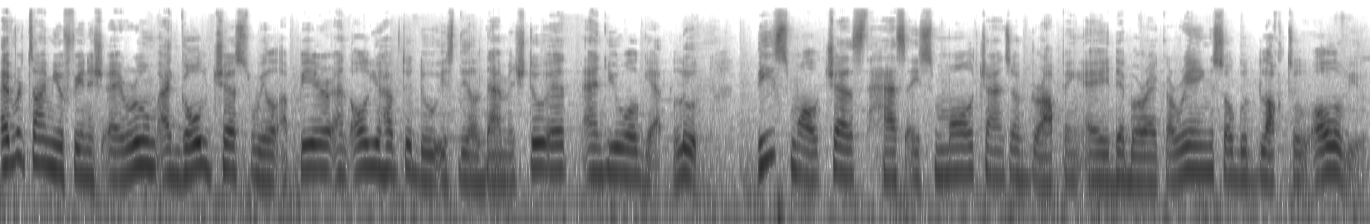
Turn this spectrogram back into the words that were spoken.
Every time you finish a room, a gold chest will appear and all you have to do is deal damage to it and you will get loot. This small chest has a small chance of dropping a Deboreka ring so good luck to all of you.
